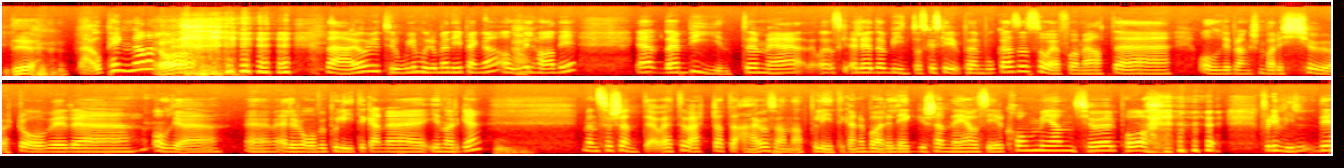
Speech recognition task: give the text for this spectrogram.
Det, Det er jo penger, da. ja, Det er jo utrolig moro med de penga. Alle vil ha de. Jeg, da jeg begynte med Eller da jeg begynte å skulle skrive på den boka, så så jeg for meg at eh, oljebransjen bare kjørte over eh, olje... Eh, eller over politikerne i Norge. Men så skjønte jeg jo etter hvert at det er jo sånn at politikerne bare legger seg ned og sier 'kom igjen, kjør på'. For de vil, de,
